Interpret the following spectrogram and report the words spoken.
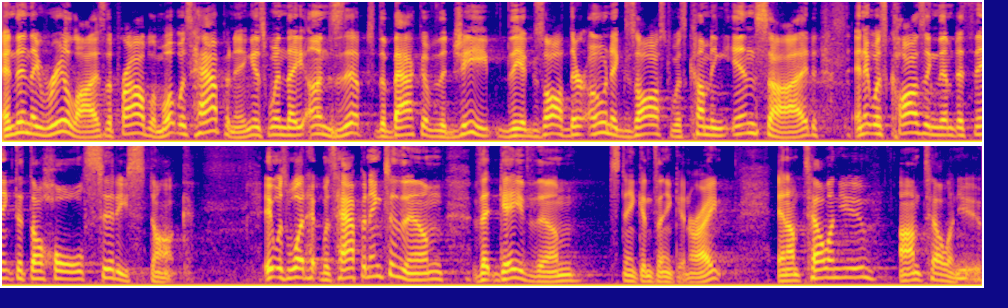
And then they realized the problem. What was happening is when they unzipped the back of the Jeep, the exhaust, their own exhaust was coming inside, and it was causing them to think that the whole city stunk. It was what was happening to them that gave them stinking thinking, right? And I'm telling you, I'm telling you,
